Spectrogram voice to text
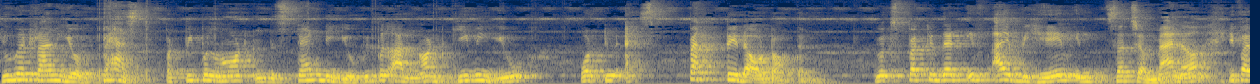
You were trying your best but people are not understanding you. People are not giving you what you expected out of them you expected that if i behave in such a manner if i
